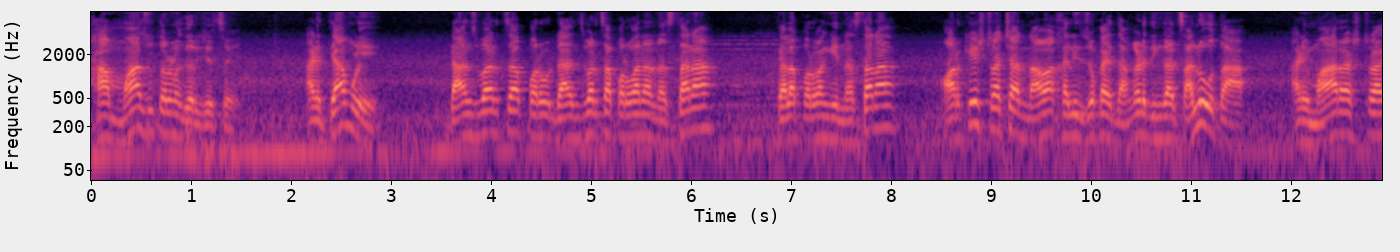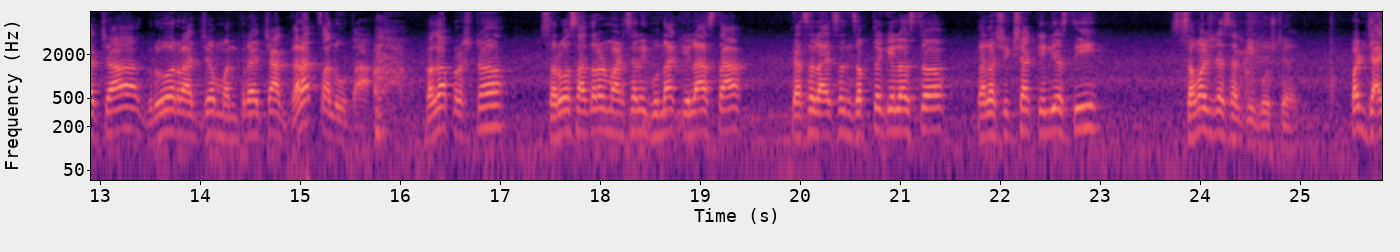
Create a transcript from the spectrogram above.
हा माज उतरणं गरजेचं आहे. आणि त्यामुळे डान्सबारचा परव डान्सबारचा परवाना नसताना त्याला परवानगी नसताना ऑर्केस्ट्राच्या नावाखाली जो काय धांगडधिंगा चालू होता आणि महाराष्ट्राच्या गृहराज्य मंत्र्याच्या घरात चालू होता. बघा प्रश्न सर्वसाधारण माणसाने गुन्हा केला असता त्याचं लायसन जप्त केलं असतं त्याला शिक्षा केली असती समजण्यासारखी गोष्ट आहे. पण ज्यां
